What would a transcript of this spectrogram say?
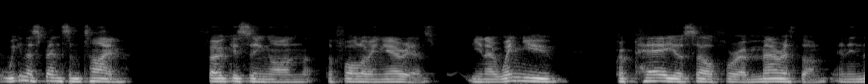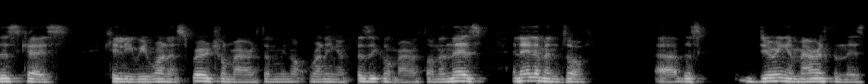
we're going to spend some time focusing on the following areas. You know when you prepare yourself for a marathon and in this case clearly we run a spiritual marathon we're not running a physical marathon and there's an element of uh, this during a marathon there's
